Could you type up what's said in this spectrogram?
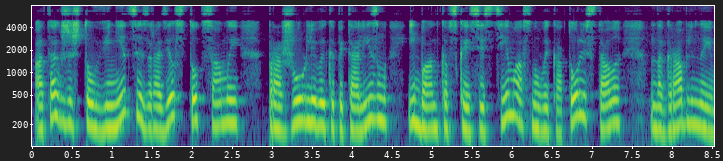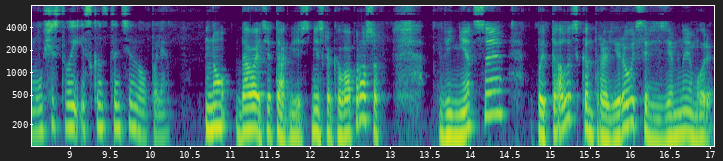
А также, что в Венеции зародился тот самый прожорливый капитализм и банковская система, основой которой стало награбленное имущество из Константинополя. Ну, давайте так, есть несколько вопросов. Венеция пыталась контролировать Средиземное море.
